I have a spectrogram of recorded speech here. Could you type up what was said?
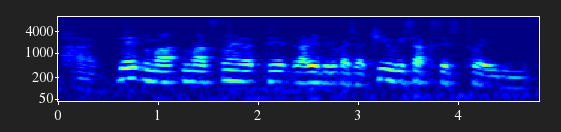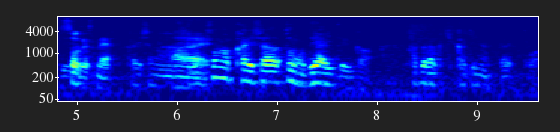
はい。で、今、今勤められてられてる会社は、キウイサクセストレーディングっていうそうですね。会社なんですけど、はい。その会社との出会いというか、働くきっかけになったりとは。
